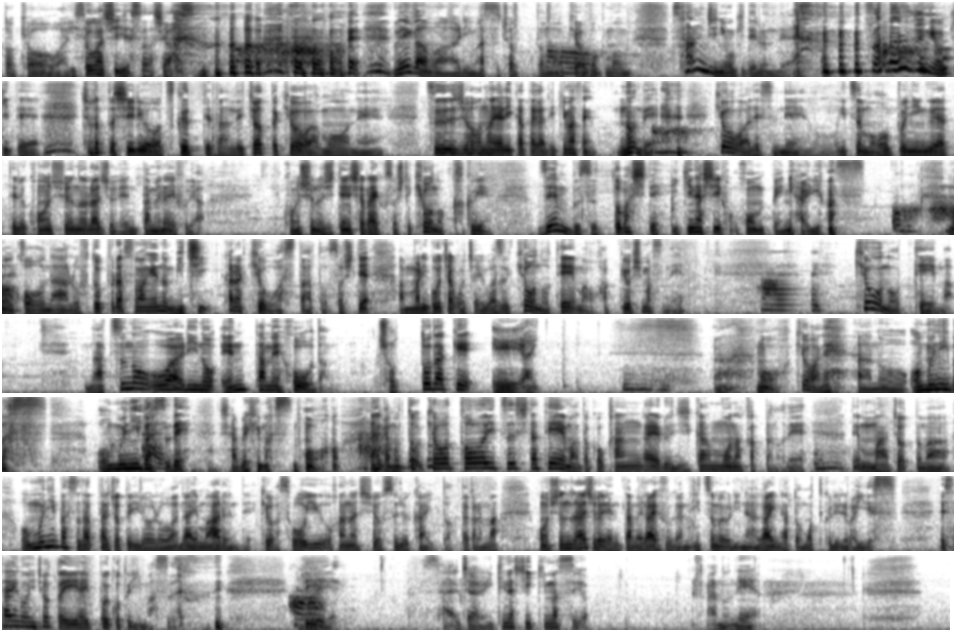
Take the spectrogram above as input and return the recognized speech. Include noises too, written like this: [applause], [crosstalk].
と今日は忙しいです私は。目 [laughs] 目が回りますちょっともう。今日僕も3時に起きてるんで。[laughs] 3時に起きてちょっと資料を作ってたんでちょっと今日はもうね通常のやり方ができません。ので今日はですねいつもオープニングやってる今週のラジオエンタメライフや今週の自転車ライフそして今日の格言全部すっ飛ばしていきなし本編に入ります。おはい、もうコーナーロフトプラスワンへの道から今日はスタート。そしてあんまりごちゃごちゃ言わず今日のテーマを発表しますね。はい。今日のテーマ。夏の終わりのエンタメ放談。ちょっとだけ AI。うんもう今日はね、あの、オムニバス。オムニバスで喋ります。もう、なんかもうと [laughs] 今日統一したテーマとかを考える時間もなかったので、でもまあちょっとまあ、オムニバスだったらちょっといろいろ話題もあるんで、今日はそういうお話をする回と。だからまあ、今週のラジオエンタメライフがいつもより長いなと思ってくれればいいです。で、最後にちょっと AI っぽいこと言います。はいで、さあ、じゃあ、いきなしいきますよ。あのね、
